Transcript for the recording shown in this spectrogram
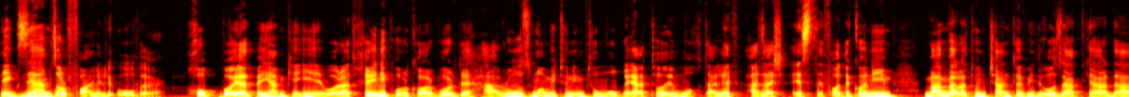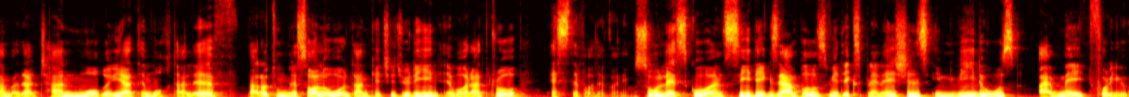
The exams are finally over. خب باید بگم که این عبارت خیلی پرکار برده هر روز ما می‌تونیم تو موقعیت های مختلف ازش استفاده کنیم. من براتون چند تا ویدیو ضبط کردم و در چند موقعیت مختلف براتون مثال آوردم که چجوری این عبارت رو استفاده کنیم. So let's go and see the examples with explanations in videos I made for you.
